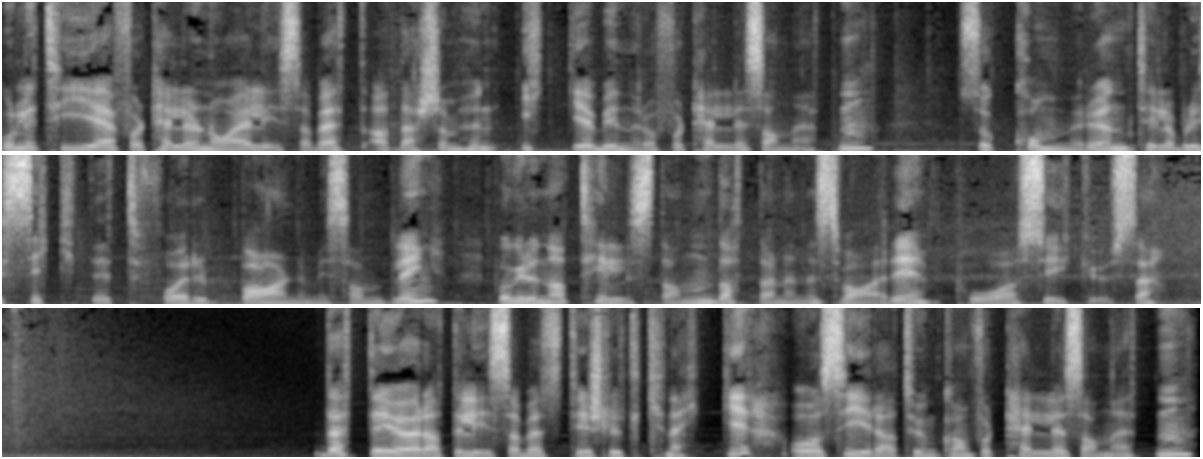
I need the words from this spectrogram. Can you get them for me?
Politiet forteller nå Elisabeth at dersom hun ikke begynner å fortelle sannheten, så kommer hun til å bli siktet for barnemishandling pga. tilstanden datteren hennes var i på sykehuset. Dette gjør at Elisabeth til slutt knekker og sier at hun kan fortelle sannheten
